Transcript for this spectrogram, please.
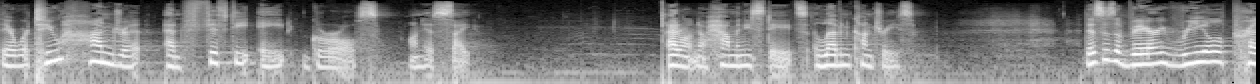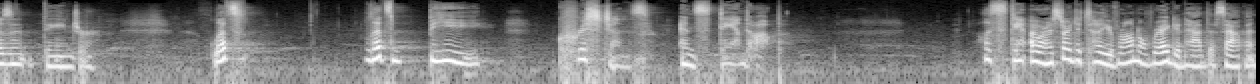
There were 258 girls on his site. I don't know how many states, 11 countries. This is a very real, present danger. Let's, let's be Christians and stand up. Let's stand. Oh, I started to tell you, Ronald Reagan had this happen.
